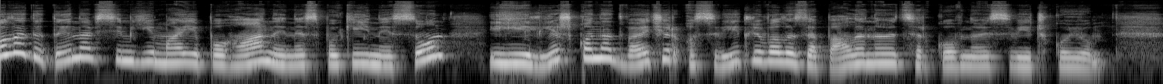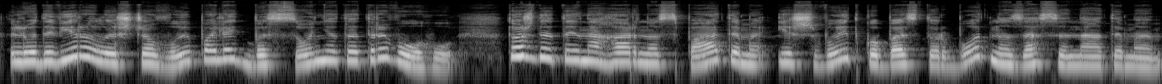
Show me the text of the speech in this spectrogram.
Коли дитина в сім'ї має поганий, неспокійний сон, її ліжко надвечір освітлювали запаленою церковною свічкою. Люди вірили, що випалять безсоння та тривогу, тож дитина гарно спатиме і швидко, безтурботно засинатиме.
